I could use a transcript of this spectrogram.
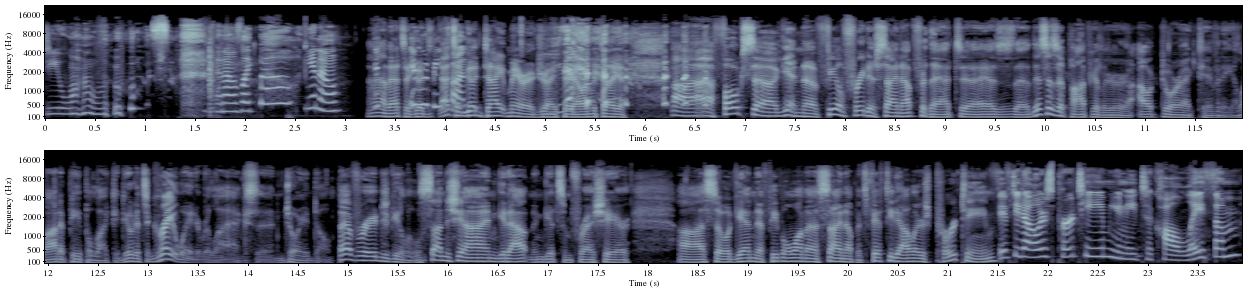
"Do you want to lose?" And I was like, "Well, you know, Ah, that's a it good. That's a good tight marriage right there. let me tell you, uh, folks. Uh, again, uh, feel free to sign up for that. Uh, as uh, this is a popular outdoor activity, a lot of people like to do it. It's a great way to relax, uh, enjoy adult beverage, get a little sunshine, get out and get some fresh air. Uh, so again, if people want to sign up, it's fifty dollars per team. $50 per team. You need to call Latham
